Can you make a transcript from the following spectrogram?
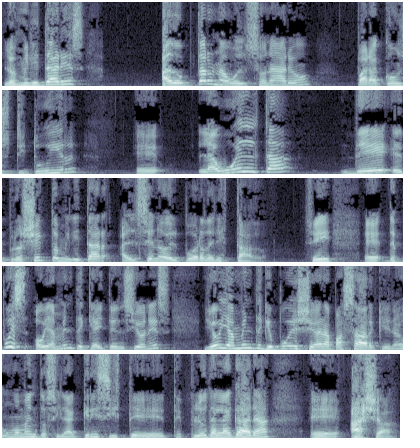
Los militares adoptaron a Bolsonaro para constituir eh, la vuelta del proyecto militar al seno del poder del Estado. ¿Sí? Eh, después, obviamente que hay tensiones y obviamente que puede llegar a pasar que en algún momento, si la crisis te, te explota en la cara, eh, haya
